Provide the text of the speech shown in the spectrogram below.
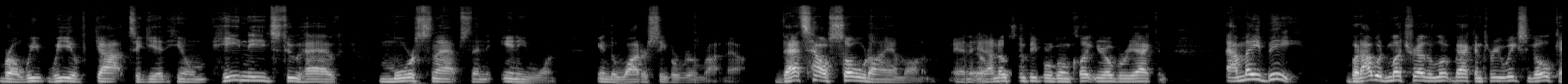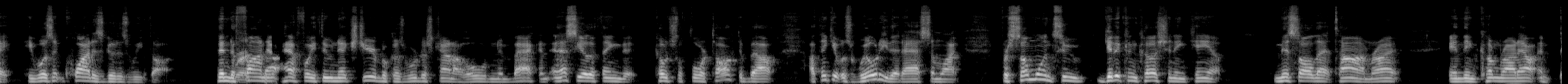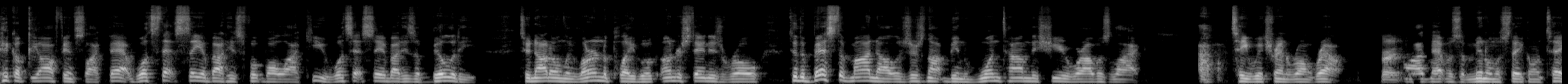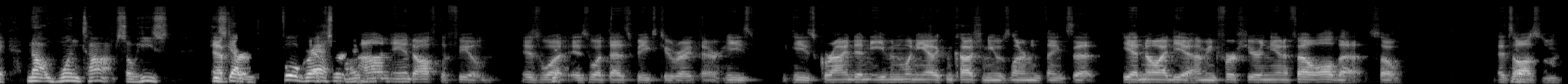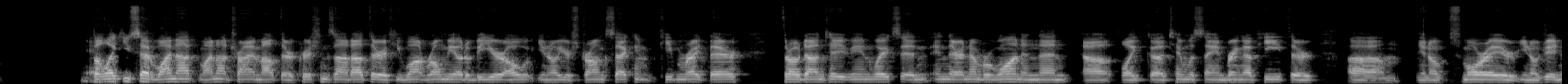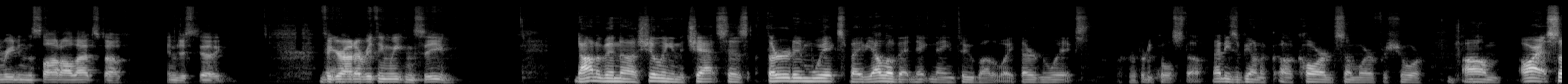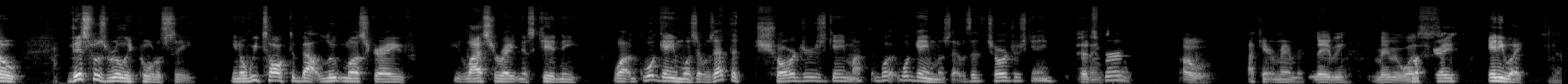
bro, we we have got to get him. He needs to have more snaps than anyone in the wide receiver room right now. That's how sold I am on him. And, yep. and I know some people are going, Clayton, you're overreacting. I may be, but I would much rather look back in three weeks and go, okay, he wasn't quite as good as we thought than to right. find out halfway through next year because we're just kind of holding him back. And, and, that's the other thing that Coach LaFleur talked about. I think it was Wildy that asked him, like, for someone to get a concussion in camp, miss all that time, right? And then come right out and pick up the offense like that. What's that say about his football IQ? What's that say about his ability to not only learn the playbook, understand his role? To the best of my knowledge, there's not been one time this year where I was like, ah, Tay Wicks ran the wrong route. Right. Uh, that was a mental mistake on Tay. Not one time. So he's he's effort, got a full grasp on, on, and off the field is what yeah. is what that speaks to right there. He's he's grinding even when he had a concussion. He was learning things that he had no idea. I mean, first year in the NFL, all that. So it's yeah. awesome. Yeah. But like you said, why not? Why not try him out there? Christian's not out there. If you want Romeo to be your, oh, you know, your strong second, keep him right there throw Dontayvion Wicks in, in there at number one, and then uh, like uh, Tim was saying, bring up Heath or um, you know Samori or you know Jayden Reed in the slot, all that stuff, and just uh, figure yeah. out everything we can see. Donovan uh, Schilling in the chat says third and Wicks, baby. I love that nickname too, by the way. Third and Wicks, pretty cool stuff. That needs to be on a, a card somewhere for sure. Um, all right, so this was really cool to see. You know, we talked about Luke Musgrave lacerating his kidney what what game was it? Was that the Chargers game? I th- what what game was that? Was that the Chargers game? Pittsburgh. Oh, I can't remember. Maybe maybe it was. Anyway, yeah.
